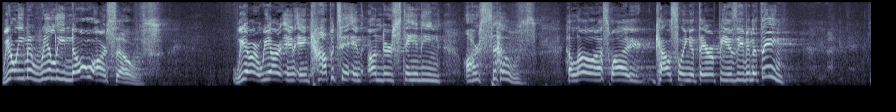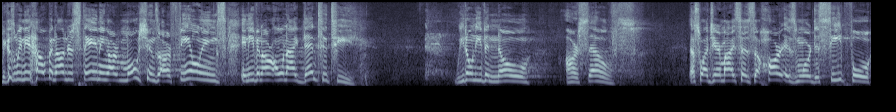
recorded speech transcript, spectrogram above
We don't even really know ourselves. We are, we are in, incompetent in understanding ourselves. Hello, that's why counseling and therapy is even a thing. Because we need help in understanding our emotions, our feelings, and even our own identity. We don't even know ourselves. That's why Jeremiah says the heart is more deceitful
